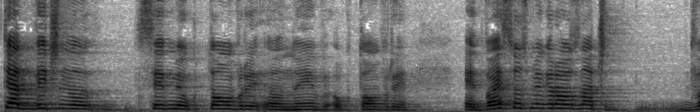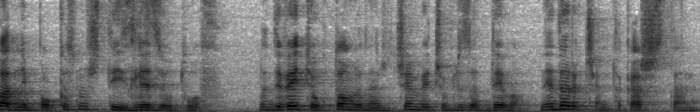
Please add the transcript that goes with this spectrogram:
тя вече на 7 октомври, ноември, октомври е 28 градус, значи два дни по-късно ще излезе от лъв. На 9 октомври, да речем, вече влиза в Дева. Не да речем, така ще стане.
